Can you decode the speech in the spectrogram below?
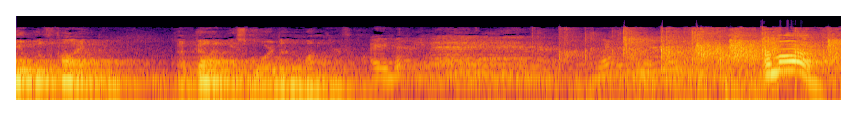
you will find that God is more than wonderful. Amen. Amen. Come on.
